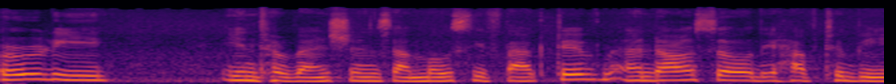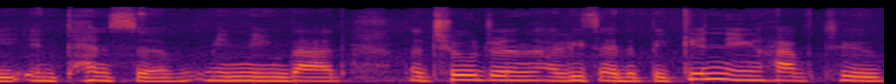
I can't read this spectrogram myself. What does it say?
early interventions are most effective and also they have to be intensive meaning that the children at least at the beginning have to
